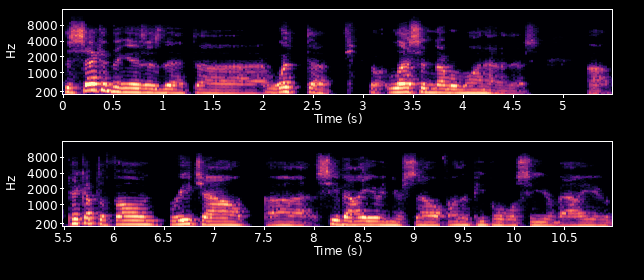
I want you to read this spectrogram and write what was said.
The second thing is, is that uh, what uh, lesson number one out of this, uh, pick up the phone, reach out, uh, see value in yourself. Other people will see your value.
